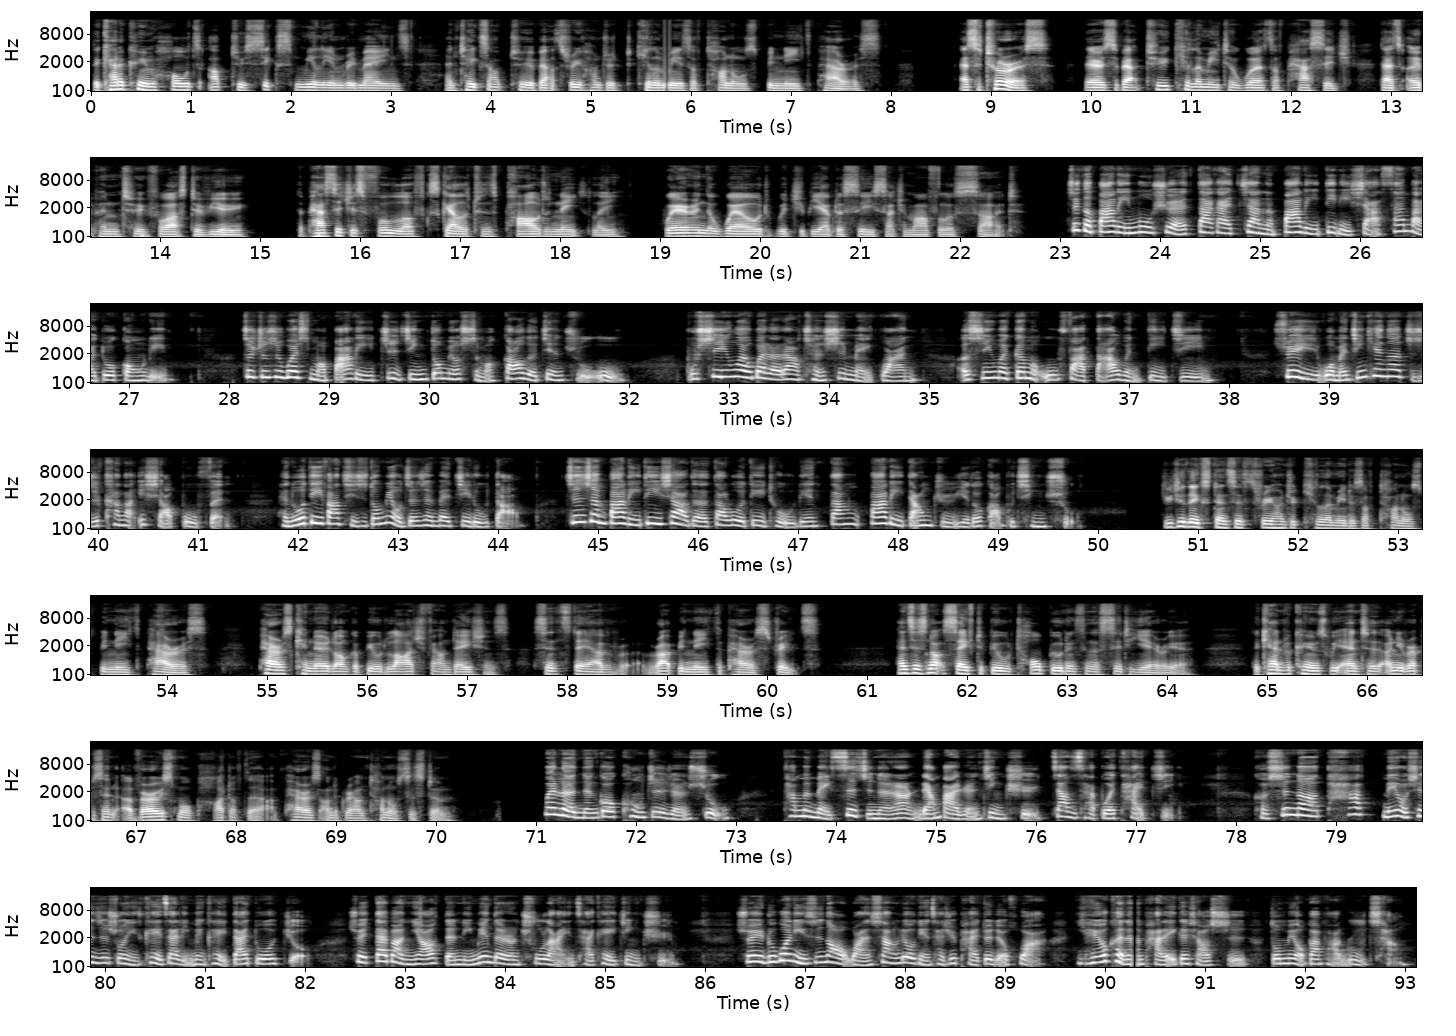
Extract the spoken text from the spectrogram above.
The catacomb holds up to 6 million remains and takes up to about 300 kilometers of tunnels beneath Paris. As a tourist, there is about two kilometer worth of passage that's open to for us to view. The passage is full of skeletons piled neatly. Where in the world would you be able to see such a marvelous sight? 这个巴黎墓穴大概占了巴黎地底下三百多公里，这就是为什么巴黎至今都没有什么高的建筑物，不是因为为了让城市美观，而是因为根本无法打稳地基。所以我们今天呢，只是看到一小部分，很多地方其实都没有真正被记录到。真正巴黎地下的道路的地图，连当巴黎当局也都搞不清楚。Due to the extensive 300 kilometers of tunnels beneath Paris, Paris can no longer build large foundations since they are right beneath the Paris streets. Hence, it's not safe to build tall buildings in the city area. The catacombs we enter only represent a very small part of the Paris underground tunnel system. 为了能够控制人数，他们每次只能让两百人进去，这样子才不会太挤。 可是呢，它没有限制说你可以在里面可以待多久，所以代表你要等里面的人出来，你才可以进去。所以，如果你是那种晚上六点才去排队的话，你很有可能排了一个小时都没有办法入场。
